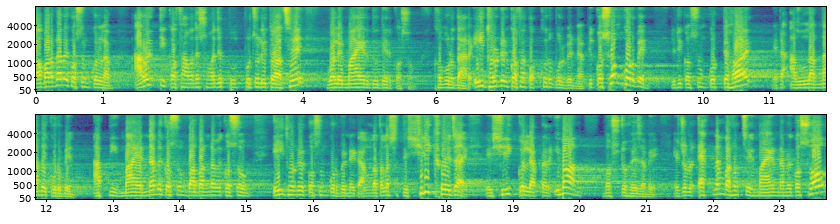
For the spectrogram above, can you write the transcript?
বাবার নামে কসম করলাম। আরও একটি কথা আমাদের সমাজে প্রচলিত আছে, বলে মায়ের দুধের কসম। খবরদার, এই ধরনের কথা কখনো বলবেন না। আপনি কসম করবেন, যদি কসম করতে হয়, এটা আল্লাহর নামে করবেন। আপনি মায়ের নামে কসম, বাবার নামে কসম, এই ধরনের কসম করবেন না। এটা আল্লাহ তালার সাথে শিরিক হয়ে যায়। এই শিরিক করলে আপনার ইমান নষ্ট হয়ে যাবে। এজন্য এক নাম্বার হচ্ছে মায়ের নামে কসম,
